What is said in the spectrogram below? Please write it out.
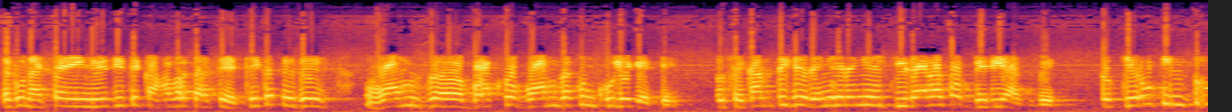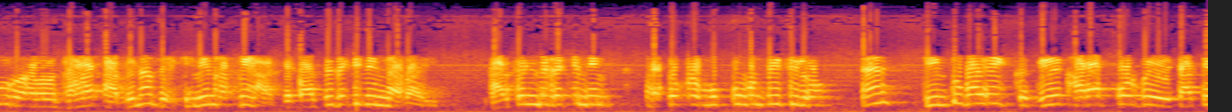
দেখুন একটা ইংরেজিতে কাহাবাত আছে ঠিক আছে যে ওয়ার্মস বক্স অফ ওয়ার্মস এখন খুলে গেছে। তো সেখান থেকে রেঙে রেঙে এই কিড়ারা সব বেরিয়ে আসবে। তো কেউ কিন্তু ছাড়া পাবে না দেখে নিন আপনি আশেপাশে দেখে নিন না ভাই। ঝাড়খণ্ডে দেখে নিন এত বড় মুখ্যমন্ত্রী ছিল হ্যাঁ? কিন্তু ভাই যে খারাপ করবে? তাকে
